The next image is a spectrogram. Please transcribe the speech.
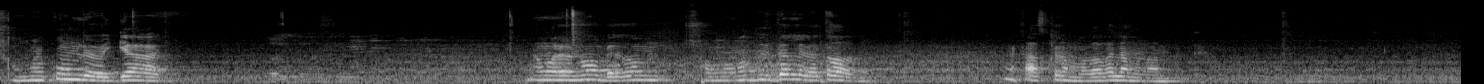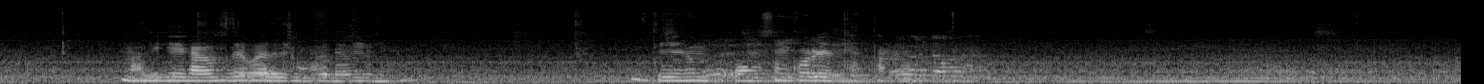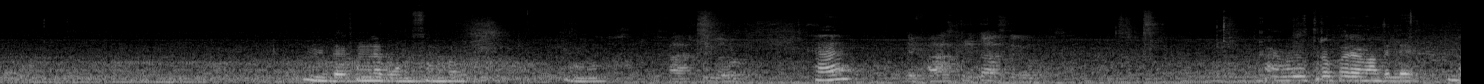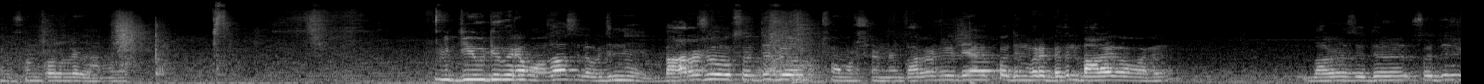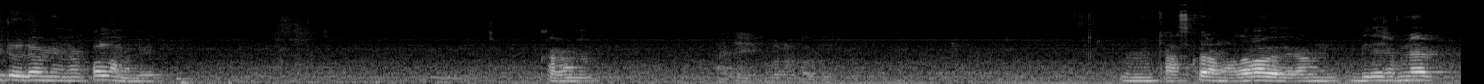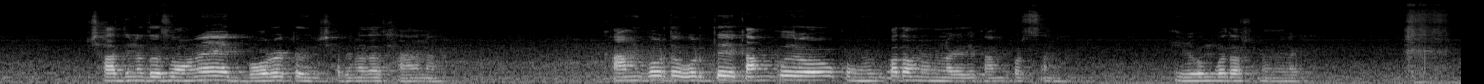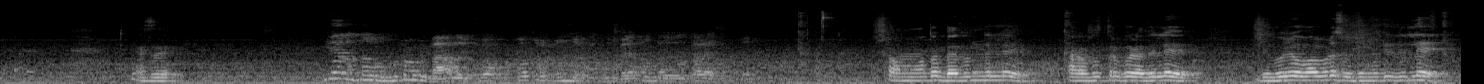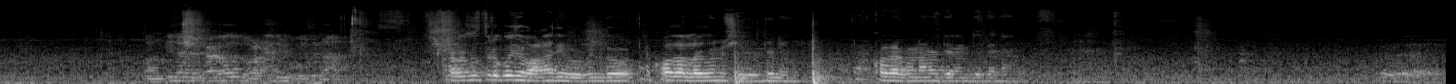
সময় কম দেয় গ্যাস আমার ন বেতন সময় মধ্যে দিতে বেতন কাজ করে মজা পেলাম না অনেক মালিকে কাগজপত্র করে দিলে সময় দিলে যদি এরকম পংশন করে, থাকতাম। বেতনলে পংশন করে। হ্যাঁ? কাগজপত্র করে দিলে ফোন করলে ঝামেলা ডিউটি করে মজা আসলো, বুঝলি? বারোশো, চোদ্দশো, সমস্যা নেই। বারোশো দেওয়া কদিন পরে বেতন বাড়াইব মানে বারোশো চোদ্দ চোদ্দশো হলে আমি করলাম আগে কারণ কাজ করা মজা পাবে, কারণ বিদেশ আপনার স্বাধীনতা অনেক বড় একটা জিনিস, স্বাধীনতা থাকে না। কাম করতে করতে কাম কোনো কথা শোনানো লাগে যে কাম করছে না। এরকম কথা শোনানো লাগে ঠিক আছে? সম্মত বেতন দিলে কাগজপত্র করে দিলে দিবস হওয়ার পরে ছুটি মুটি দিলে। না? কাগজপত্র কইছে বানা দিব, কিন্তু কদার না কোনো সিকিউরিটি নেই। কথার কোনো আমি গ্যারান্টি দেয় না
